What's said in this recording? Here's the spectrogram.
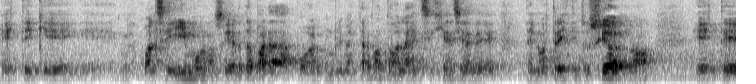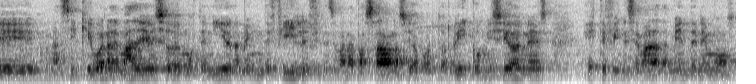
este, que, en el cual seguimos, ¿no es cierto?, para poder cumplimentar con todas las exigencias de, de nuestra institución, ¿no? Este, así que bueno, además de eso hemos tenido también un desfile el fin de semana pasado en la ciudad de Puerto Rico, Misiones, este fin de semana también tenemos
